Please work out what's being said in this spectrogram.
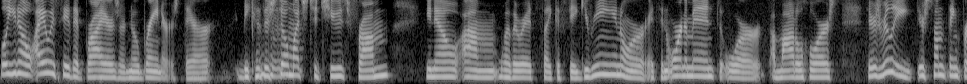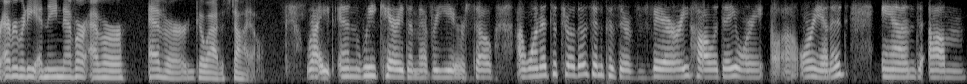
Well, you know, I always say that Breyers are no brainers. They're because there's so much to choose from. You know, um, whether it's like a figurine or it's an ornament or a model horse, there's really there's something for everybody, and they never ever ever go out of style. Right, and we carry them every year. So I wanted to throw those in because they're very holiday ori- uh, oriented, and um,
